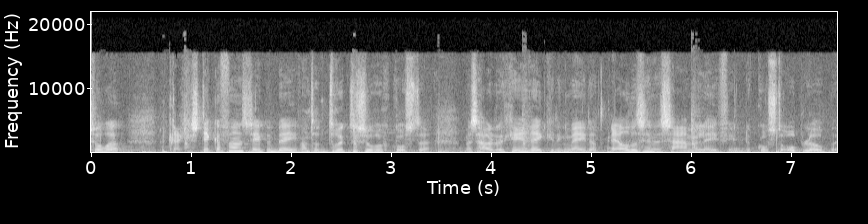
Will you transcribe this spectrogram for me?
gezondheidszorg, dan krijg je stikken van het CPB, want dat drukt de zorgkosten. Maar ze houden er geen rekening mee dat elders in de samenleving de kosten oplopen.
